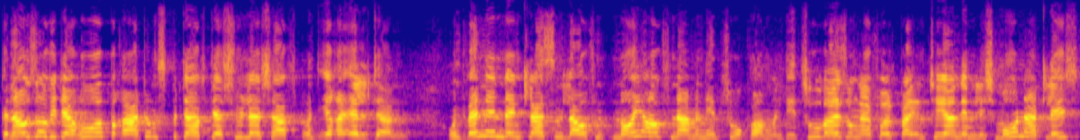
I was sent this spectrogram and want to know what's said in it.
genauso wie der hohe Beratungsbedarf der Schülerschaft und ihrer Eltern. Und wenn in den Klassen laufend Neuaufnahmen hinzukommen, die Zuweisung erfolgt bei INTEA nämlich monatlich,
